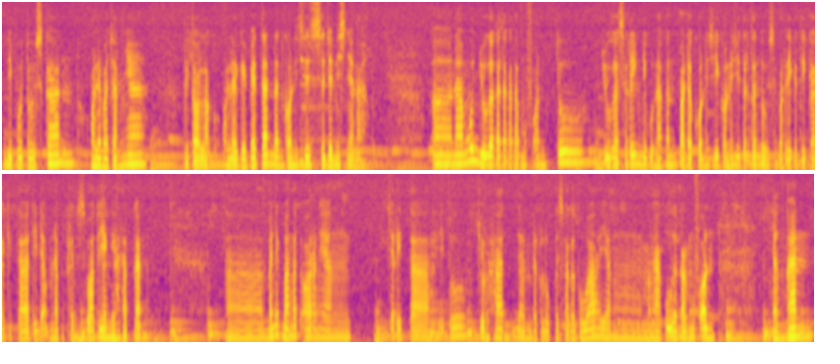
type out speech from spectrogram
diputuskan oleh pacarnya, ditolak oleh gebetan dan kondisi sejenisnya lah. Uh, namun juga kata-kata move on itu juga sering digunakan pada kondisi-kondisi tertentu seperti ketika kita tidak mendapatkan sesuatu yang diharapkan banyak banget orang yang cerita itu curhat dan berkeluh kesah ke gua yang mengaku gagal move on dengan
